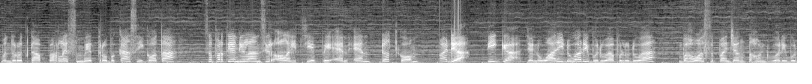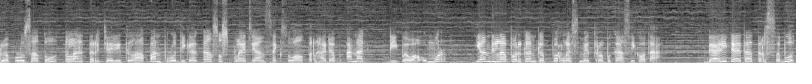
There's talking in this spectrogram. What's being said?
Menurut Kapolres Metro Bekasi Kota, seperti yang dilansir oleh cpnn.com, pada 3 Januari 2022 bahwa sepanjang tahun 2021 telah terjadi 83 kasus pelecehan seksual terhadap anak di bawah umur yang dilaporkan ke Polres Metro Bekasi Kota. Dari data tersebut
